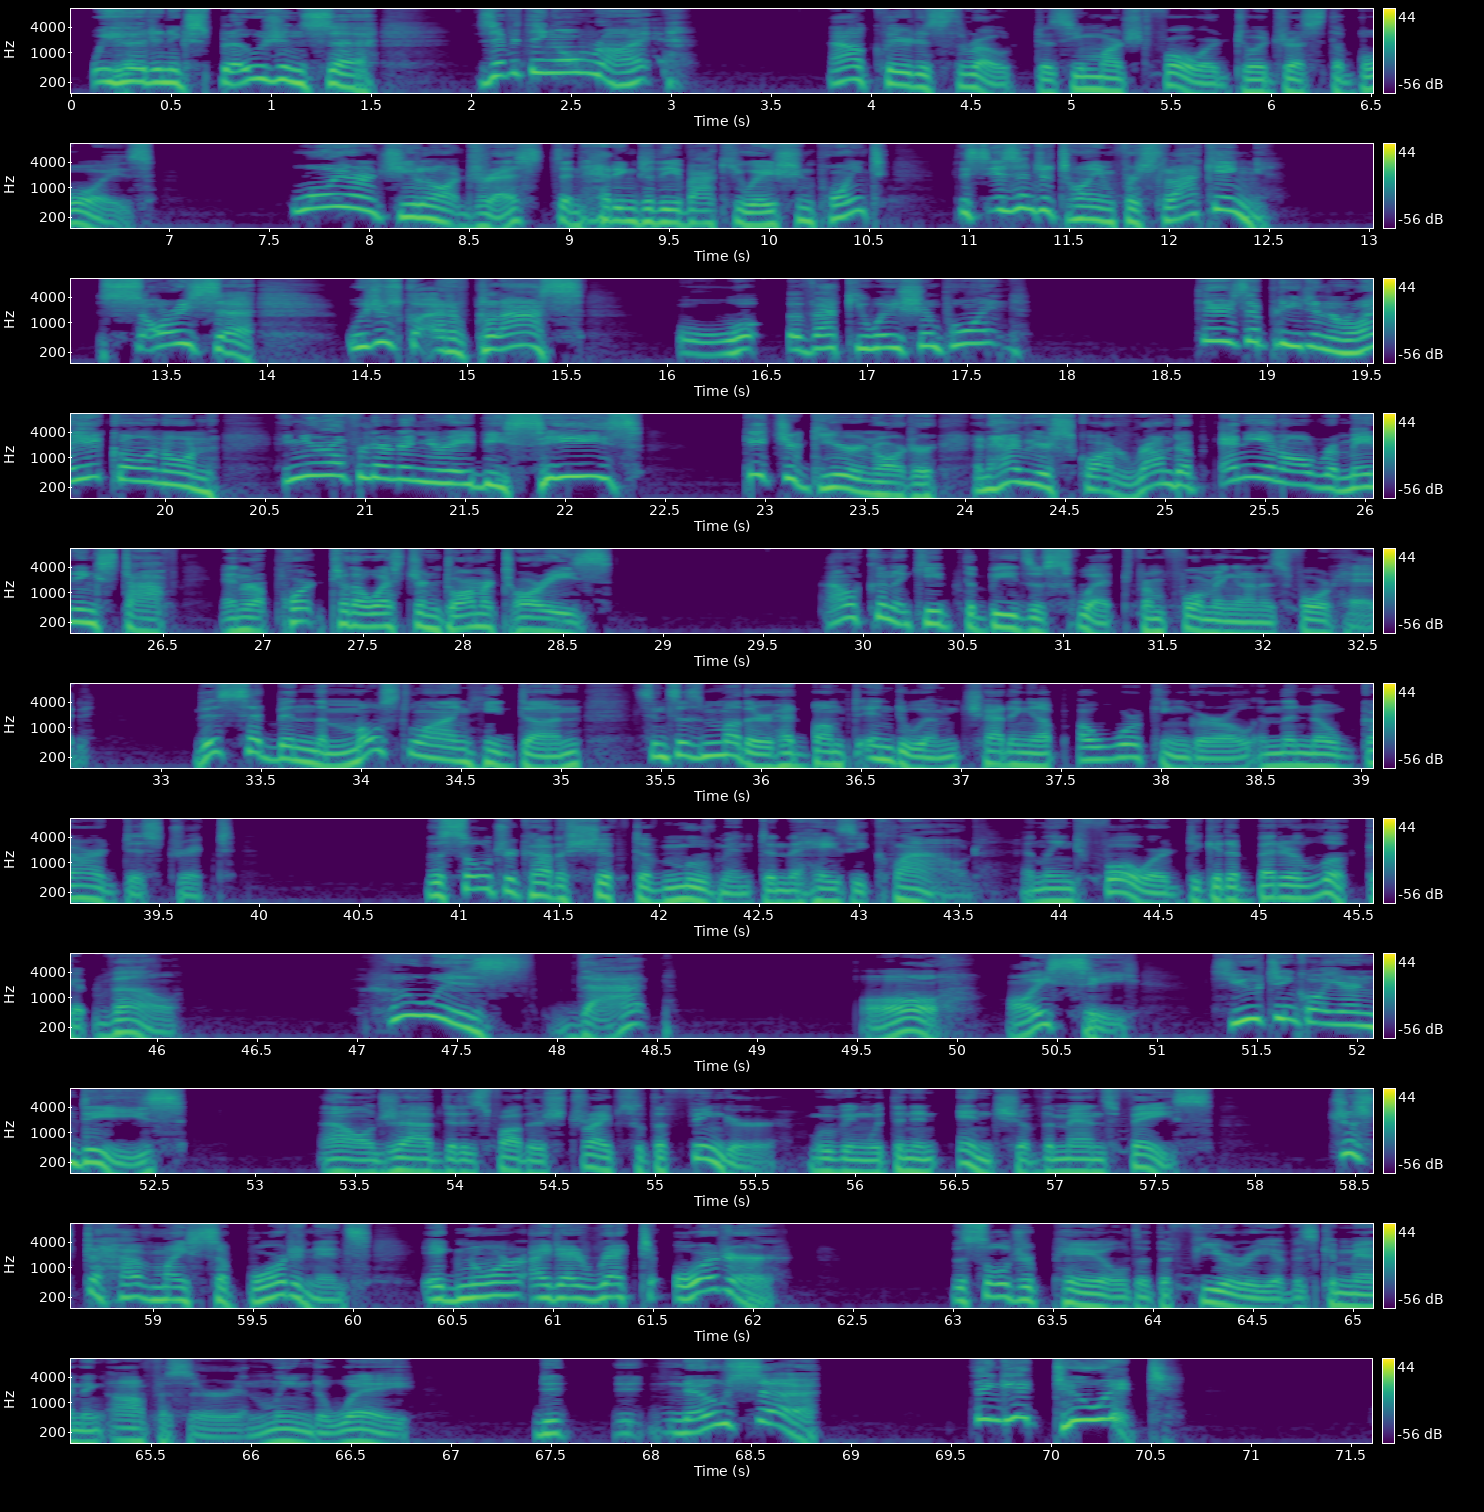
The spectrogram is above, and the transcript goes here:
We heard an explosion, sir. Is everything all right? Al cleared his throat as he marched forward to address the boys. Why aren't you lot dressed and heading to the evacuation point? This isn't a time for slacking. Sorry, sir. We just got out of class. What evacuation point? There's a bleeding riot going on, and you're off learning your ABCs. Get your gear in order and have your squad round up any and all remaining staff and report to the western dormitories. Al couldn't keep the beads of sweat from forming on his forehead. This had been the most lying he'd done since his mother had bumped into him chatting up a working girl in the no guard district. The soldier caught a shift of movement in the hazy cloud and leaned forward to get a better look at Vel. Who is that? Oh, I see. So you think I earned these? Al jabbed at his father's stripes with a finger, moving within an inch of the man's face. Just to have my subordinates ignore a direct order. The soldier paled at the fury of his commanding officer and leaned away. D no, sir. Then get to it.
